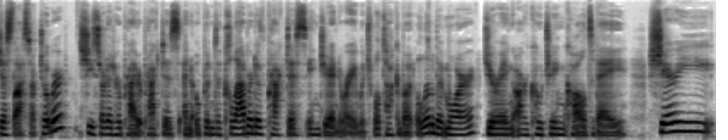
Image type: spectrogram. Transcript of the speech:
just last October. She started her private practice and opened a collaborative practice in January, which we'll talk about a little bit more during our coaching call today. Sherry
